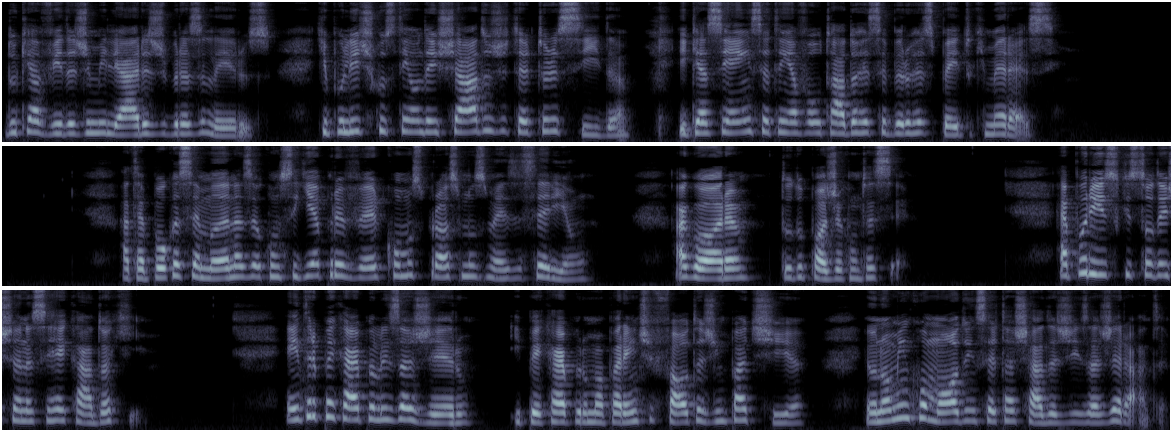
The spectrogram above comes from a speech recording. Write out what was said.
do que a vida de milhares de brasileiros, que políticos tenham deixado de ter torcida e que a ciência tenha voltado a receber o respeito que merece. Até poucas semanas eu conseguia prever como os próximos meses seriam. Agora, tudo pode acontecer. É por isso que estou deixando esse recado aqui. Entre pecar pelo exagero e pecar por uma aparente falta de empatia, eu não me incomodo em ser taxada de exagerada.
